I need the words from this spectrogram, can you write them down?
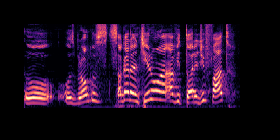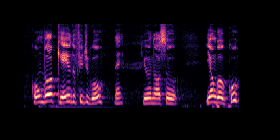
o- os Broncos só garantiram a, a vitória de fato com um bloqueio do field goal, né? Que o nosso Yongoku,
